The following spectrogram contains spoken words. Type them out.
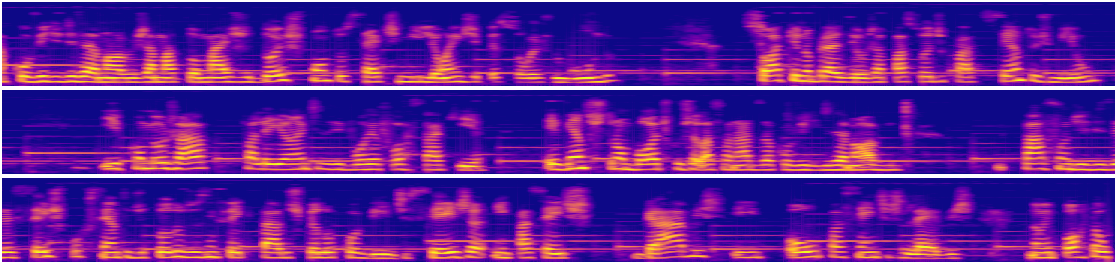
A Covid-19 já matou mais de 2,7 milhões de pessoas no mundo. Só aqui no Brasil já passou de 400 mil. E como eu já falei antes e vou reforçar aqui, eventos trombóticos relacionados à Covid-19 passam de 16% de todos os infectados pelo Covid, seja em pacientes graves e, ou pacientes leves. Não importa o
